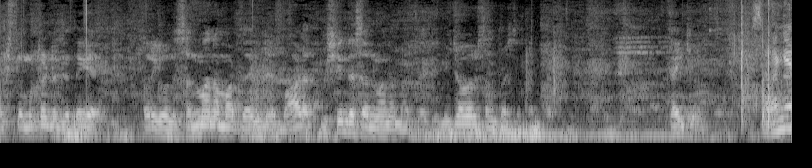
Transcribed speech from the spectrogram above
ಪಕ್ಷದ ಮುಖಂಡರ ಜೊತೆಗೆ ಅವರಿಗೆ ಒಂದು ಸನ್ಮಾನ ಮಾಡ್ತಾ ಇದ್ದೀವಿ ಭಾಳ ಖುಷಿಯಿಂದ ಸನ್ಮಾನ ಮಾಡ್ತಾ ಇದ್ದೀವಿ ನಿಜವಾಗಲೂ ಸಂತೋಷ ಥ್ಯಾಂಕ್ ಯು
